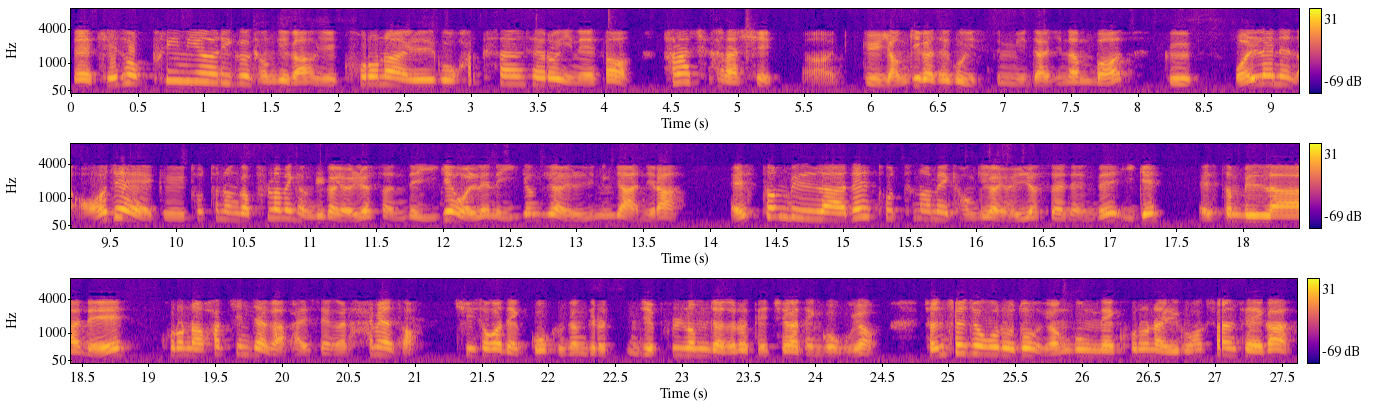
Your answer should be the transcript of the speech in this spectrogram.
네, 계속 프리미어리그 경기가 코로나19 확산세로 인해서 하나씩 하나씩 어, 그 연기가 되고 있습니다. 지난번 그 원래는 어제 그 토트넘과 플럼의 경기가 열렸었는데 이게 원래는 이 경기가 열리는 게 아니라 에스턴 빌라 대 토트넘의 경기가 열렸어야 되는데 이게 에스턴 빌라 내에 코로나 확진자가 발생을 하면서 취소가 됐고 그 경기로 이제 풀럼전으로 대체가 된 거고요. 전체적으로도 영국 내 코로나19 확산세가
